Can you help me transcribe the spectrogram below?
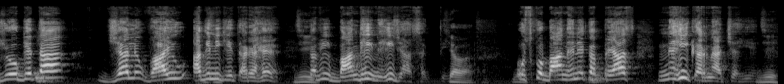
योग्यता जल वायु अग्नि की तरह है। कभी बांधी नहीं जा सकती। क्या बात उसको बांधने का प्रयास नहीं करना चाहिए।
